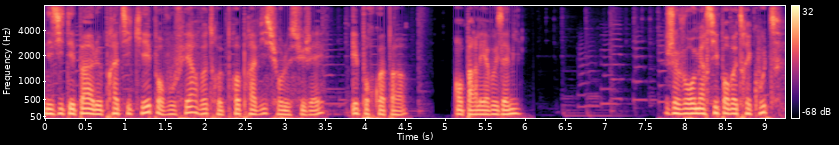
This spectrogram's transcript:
N'hésitez pas à le pratiquer pour vous faire votre propre avis sur le sujet, et pourquoi pas, en parler à vos amis. Je vous remercie pour votre écoute,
